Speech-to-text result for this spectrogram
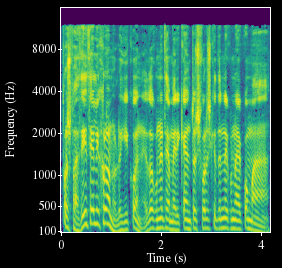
προσπαθεί, θέλει χρόνο. Λογικό είναι. Εδώ έχουν έρθει οι Αμερικάνοι τόσες φορές και δεν έχουν ακόμα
